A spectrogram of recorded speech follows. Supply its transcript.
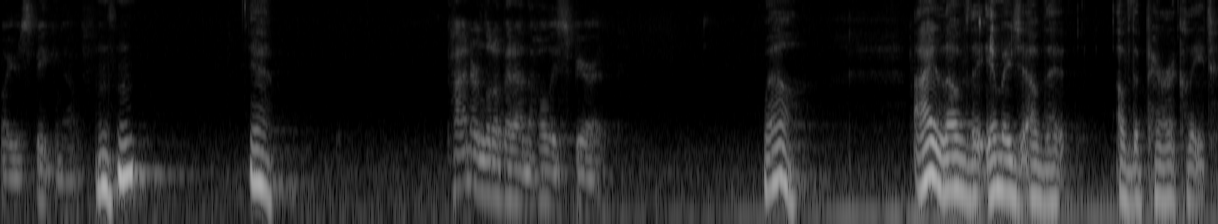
what you're speaking of. Mm-hmm. Yeah. Ponder a little bit on the Holy Spirit. Well, I love the image of the, of the paraclete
